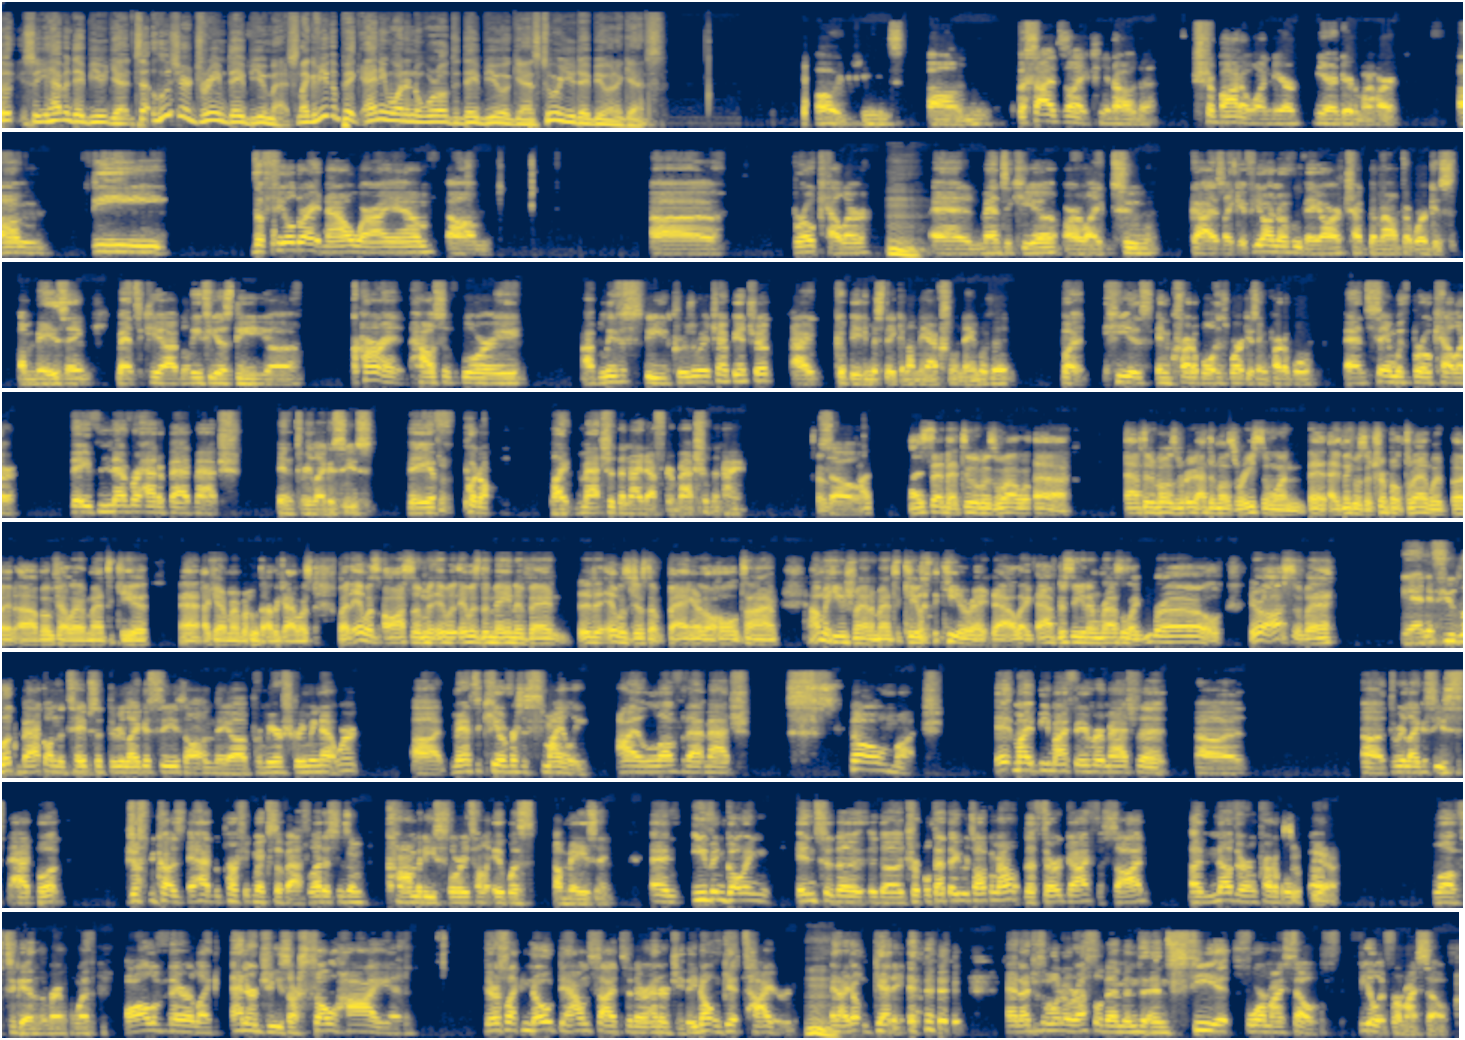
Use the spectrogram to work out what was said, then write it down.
So, so you haven't debuted yet. T- who's your dream debut match? Like, if you could pick anyone in the world to debut against, who are you debuting against? Oh, jeez. Um, besides, like you know, the Shibata one near near and dear to my heart. Um, the the field right now where I am, um, uh, Bro Keller Mm. and Mantequilla are like two guys. Like, if you don't know who they are, check them out. Their work is amazing. Mantequilla, I believe he is the uh, current House of Glory. I believe it's the Cruiserweight Championship. I could be mistaken on the actual name of it, but he is incredible. His work is incredible. And same with Bro Keller. They've never had a bad match in Three Legacies. They have put on like match of the night after match of the night. So I said that to him as well. Uh, after the most after the most recent one, I think it was a triple threat with uh, Bill Keller and Mantequilla. Uh, I can't remember who the other guy was, but it was awesome. It was it was the main event. It, it was just a banger the whole time. I'm a huge fan of Mantequilla right now. Like after seeing him wrestle, like bro, you're awesome, man. Yeah, and if you look back on the tapes of Three Legacies on the uh, Premier Streaming Network, uh, Mantequilla versus Smiley, I love that match so much. It might be my favorite match that uh, uh, Three Legacies had booked, just because it had the perfect mix of athleticism, comedy, storytelling. It was amazing, and even going into the the triple threat that you were talking about, the third guy, Facade, another incredible uh, yeah. love to get in the ring with. All of their like energies are so high and there's like no downside to their energy. They don't get tired Mm. and I don't get it. and I just want to wrestle them and, and see it for myself, feel it for myself.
